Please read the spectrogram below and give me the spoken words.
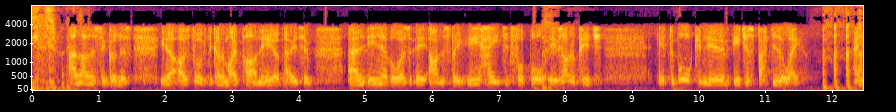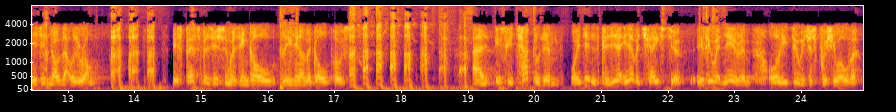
And honest to goodness, you know, I was talking to kind of my partner here about him, and he never was. He, honestly, he hated football. He was on the pitch. If the ball came near him, he just batted it away. and he didn't know that was wrong. His best position was in goal, leaning on the goalpost. and if you tackled him, well, he didn't, because he, he never chased you. If you went near him, all he'd do was just push you over.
